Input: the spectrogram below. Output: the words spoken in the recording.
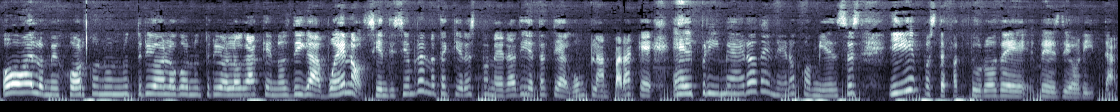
o a lo mejor con un nutriólogo, nutrióloga que nos diga, bueno, si en diciembre no te quieres poner a dieta, te hago un plan para que el primero de enero comiences y pues te facturo de, desde ahorita.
